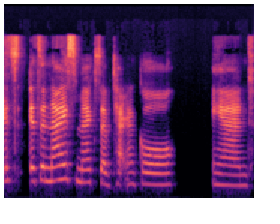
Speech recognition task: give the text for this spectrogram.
it's it's a nice mix of technical and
